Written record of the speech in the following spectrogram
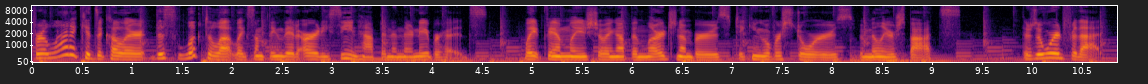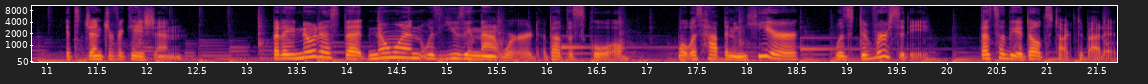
For a lot of kids of color, this looked a lot like something they'd already seen happen in their neighborhoods white families showing up in large numbers, taking over stores, familiar spots. There's a word for that it's gentrification. But I noticed that no one was using that word about the school. What was happening here was diversity. That's how the adults talked about it.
